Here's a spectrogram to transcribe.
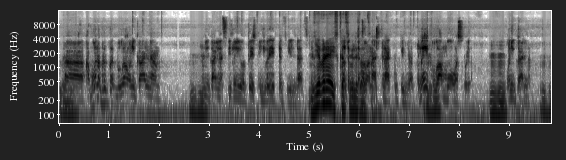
Да. Або, наприклад, була унікальна, Угу. унікальна східноєвропейська єврейська цивілізація. Єврейська Ну, так цивілізація. звана шпінатська цивілізація. У неї Мгм. була мова своя, Угу. унікальна. Угу.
